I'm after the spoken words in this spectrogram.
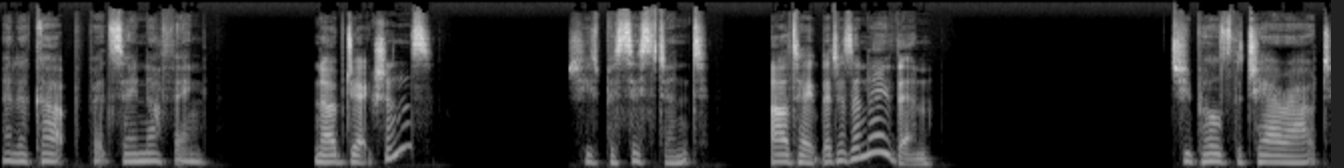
I look up but say nothing. No objections? She's persistent. I'll take that as a no then. She pulls the chair out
